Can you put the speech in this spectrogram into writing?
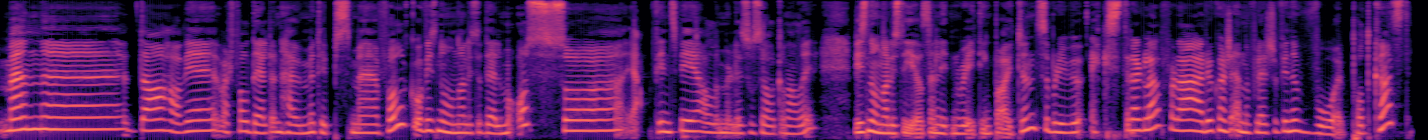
Men uh, da har vi i hvert fall delt en haug med tips med folk, og hvis noen har lyst til å dele med oss, så ja, fins vi i alle mulige sosiale kanaler. Hvis noen har lyst til å gi oss en liten rating på iTunes, så blir vi jo ekstra glad, for da er det jo kanskje enda flere som finner vår podkast.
